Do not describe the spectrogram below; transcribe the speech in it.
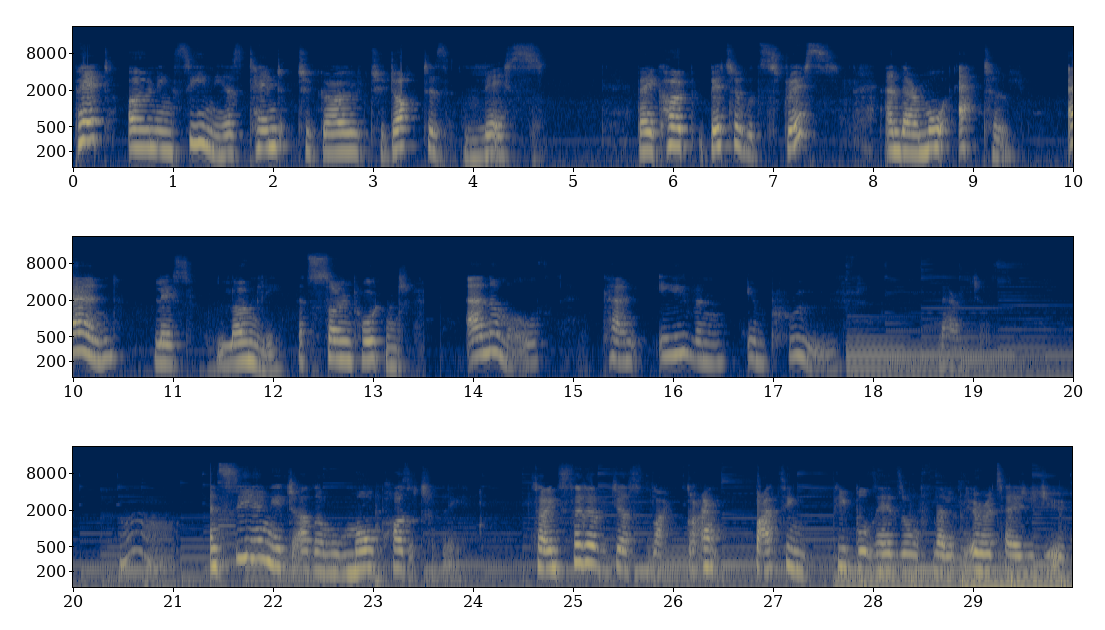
pet owning seniors tend to go to doctors less. They cope better with stress and they're more active and less lonely. That's so important. Animals can even improve marriages. And seeing each other more positively. So instead of just like biting people's heads off that have irritated you,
